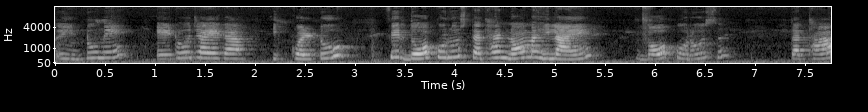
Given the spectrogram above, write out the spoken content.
तो इंटू में एट हो जाएगा। इक्वल टू फिर दो पुरुष तथा नौ महिलाएँ, दो पुरुष तथा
